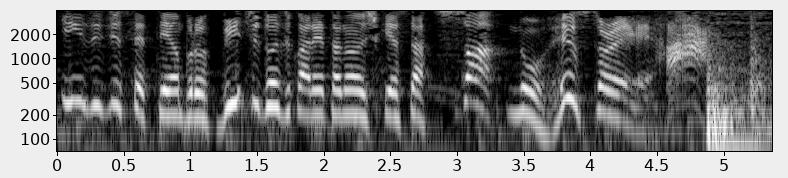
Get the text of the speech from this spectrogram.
15 de setembro, 22 e 40, não esqueça, só no History. Ha!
